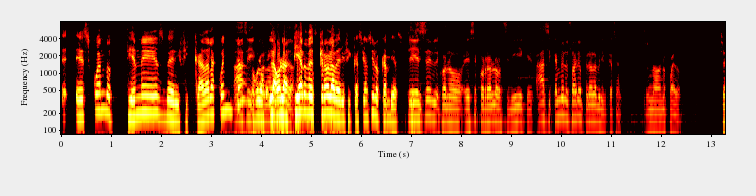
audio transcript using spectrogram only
e, es cuando tienes verificada la cuenta ah, o, la, pierdes, creo, la verificación si lo cambias. Sí, es el cuando ese correo lo recibí que ah, si cambio el usuario, pero la verificación. Entonces no, no puedo. Sí.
